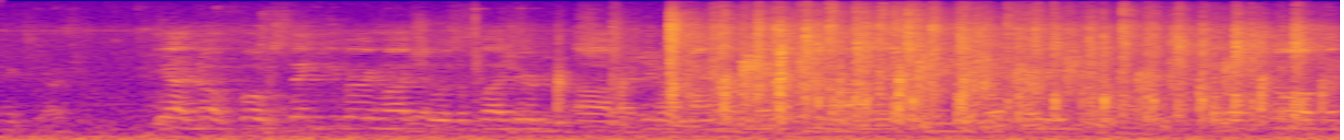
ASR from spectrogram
Thanks, guys. Yeah, no, folks, thank you very much. It was a pleasure. Uh, you know, my information, my,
